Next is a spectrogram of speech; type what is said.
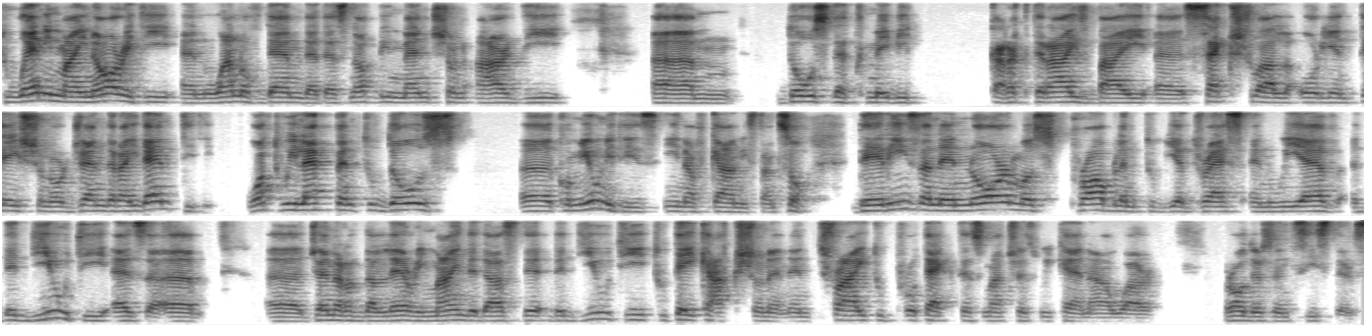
to any minority, and one of them that has not been mentioned are the um, those that may be characterized by uh, sexual orientation or gender identity. What will happen to those uh, communities in Afghanistan? So there is an enormous problem to be addressed, and we have the duty, as uh, uh General Dallaire reminded us, the, the duty to take action and, and try to protect as much as we can our brothers and sisters.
